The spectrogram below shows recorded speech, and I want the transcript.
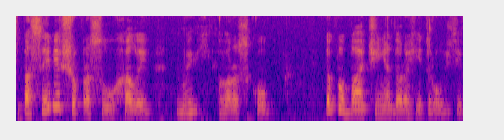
Спасибі, що прослухали мій гороскоп. До побачення, дорогі друзі.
